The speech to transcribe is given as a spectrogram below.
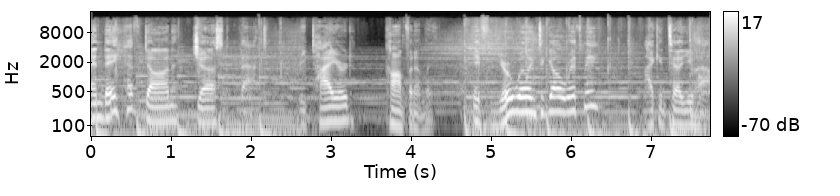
And they have done just that retired confidently. If you're willing to go with me, I can tell you how.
